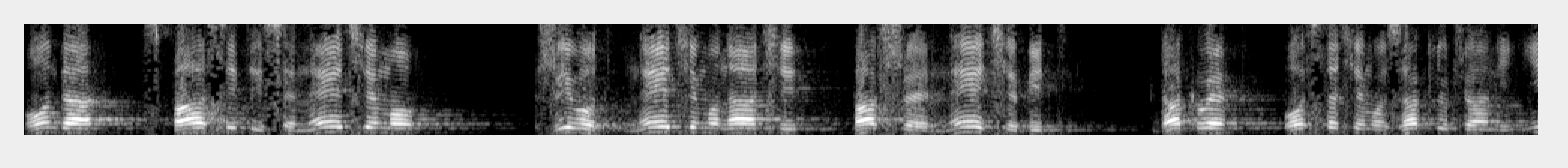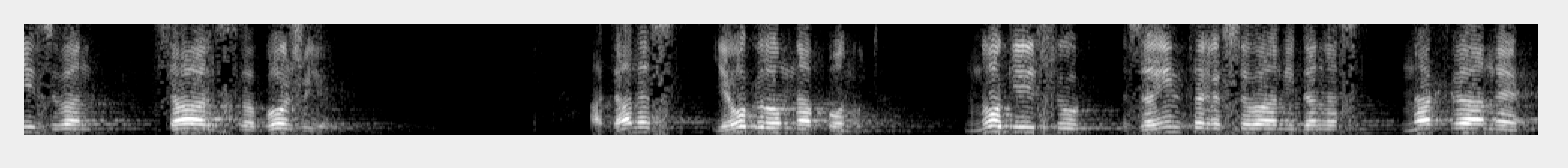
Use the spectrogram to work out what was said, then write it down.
onda spasiti se nećemo, život nećemo naći, paše neće biti. Dakle, ostaćemo zaključani izvan Carstva Božije. A danas je ogromna ponuda. Mnogi su zainteresovani da nas nahrane,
